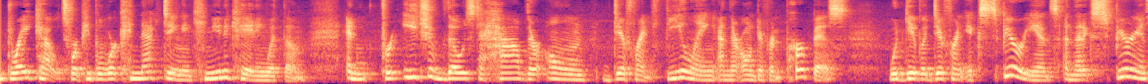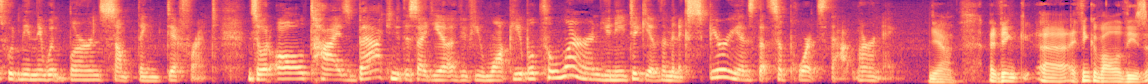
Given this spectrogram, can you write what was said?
breakouts where people were connecting and communicating with them. And for each of those to have their own different feeling and their own different purpose, would give a different experience, and that experience would mean they would learn something different. And so it all ties back into this idea of if you want people to learn, you need to give them an experience that supports that learning. Yeah, I think uh, I think of all of these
